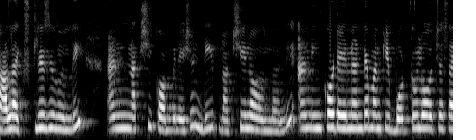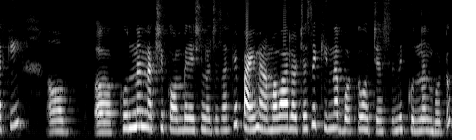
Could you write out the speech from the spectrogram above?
చాలా ఎక్స్క్లూజివ్ ఉంది. అండ్ నక్షి కాంబినేషన్ డీప్ నక్షిలో ఉందండి. అండ్ ఇంకోటి ఏంటంటే మనకి బొట్టులో వచ్చేసరికి కుందన్ నక్షి కాంబినేషన్లో వచ్చేసరికి పైన అమ్మవారు వచ్చేసి కింద బొట్టు వచ్చేస్తుంది కుందన్ బొట్టు.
